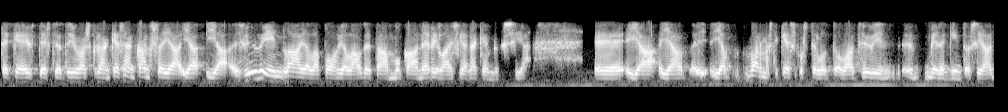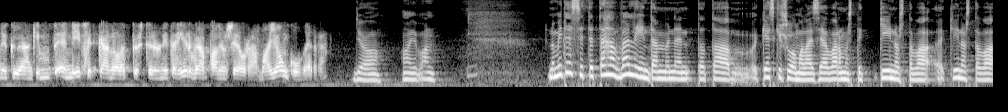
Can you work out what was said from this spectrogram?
tekee yhteistyötä Jyväskylän kesän kanssa ja, ja, ja hyvin laajalla pohjalla otetaan mukaan erilaisia näkemyksiä. Ja, ja, ja varmasti keskustelut ovat hyvin mielenkiintoisia nykyäänkin, mutta en itsekään ole pystynyt niitä hirveän paljon seuraamaan jonkun verran. Joo, aivan. No miten sitten tähän väliin tämmöinen tota, keskisuomalaisia varmasti kiinnostava, kiinnostava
